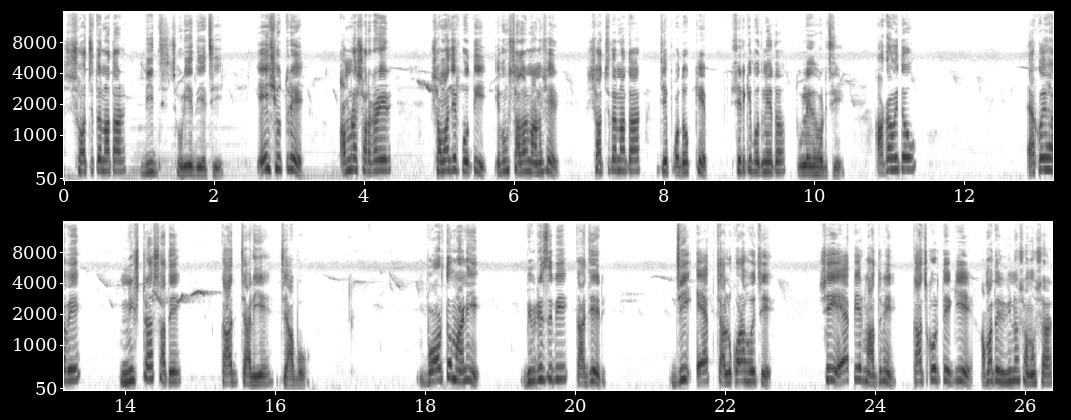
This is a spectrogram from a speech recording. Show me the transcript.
সচেতনতার বীজ ছড়িয়ে দিয়েছি। এই সূত্রে আমরা সরকারের, সমাজের প্রতি এবং সাধারণ মানুষের সচেতনতার যে পদক্ষেপ, সেটিকে প্রতিনিয়ত তুলে ধরছি। আগামীতেও একইভাবে নিষ্ঠার সাথে কাজ চালিয়ে যাব। বর্তমানে বিবিডিসিবি কাজের যে অ্যাপ চালু করা হয়েছে, সেই অ্যাপের মাধ্যমে কাজ করতে গিয়ে আমাদের বিভিন্ন সমস্যার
